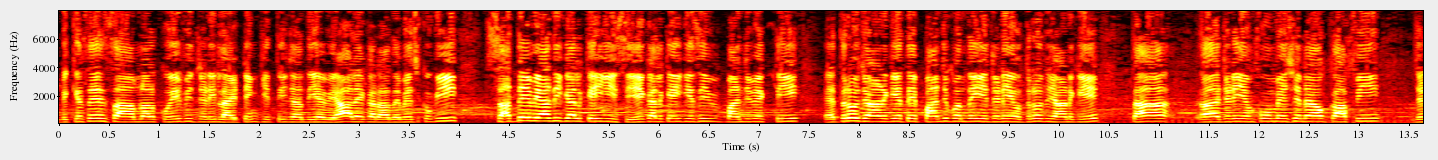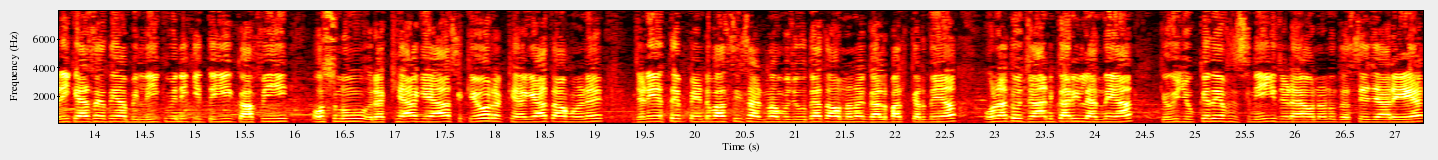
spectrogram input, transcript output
ਵੀ ਕਿਸੇ ਹਿਸਾਬ ਨਾਲ ਕੋਈ ਵੀ ਜਿਹੜੀ ਲਾਈਟਿੰਗ ਕੀਤੀ ਜਾਂਦੀ ਹੈ ਵਿਆਹ ਵਾਲੇ ਘਰਾਂ ਦੇ ਵਿੱਚ, ਕਿਉਂਕਿ ਸਾਦੇ ਵਿਆਹ ਦੀ ਗੱਲ ਕਹੀ ਗਈ ਸੀ। ਇਹ ਗੱਲ ਕਹੀ ਗਈ ਸੀ ਵੀ ਪੰਜ ਵਿਅਕਤੀ ਇਧਰੋਂ ਜਾਣਗੇ ਤੇ ਪੰਜ ਬੰਦੇ ਜਿਹੜੇ ਉਧਰੋਂ ਜਾਣਗੇ। ਤਾਂ ਜਿਹੜੀ ਇਨਫੋਰਮੇਸ਼ਨ ਹੈ ਉਹ ਕਾਫੀ ਜਿਹੜੀ ਕਹਿ ਸਕਦੇ ਆ ਵੀ ਲੀਕ ਵੀ ਨਹੀਂ ਕੀਤੀ ਗਈ, ਕਾਫੀ ਉਸ ਨੂੰ ਰੱਖਿਆ ਗਿਆ ਸਿਕਿਉਰ ਰੱਖਿਆ ਗਿਆ, ਤਾਂ ਹੁਣ ਜਿਹੜੇ ਇੱਥੇ ਪਿੰਡ ਵਾਸੀ ਸਾਡੇ ਨਾਲ ਮੌਜੂਦ ਹੈ ਤਾਂ ਉਹਨਾਂ ਨਾਲ ਗੱਲਬਾਤ ਕਰਦੇ ਆ ਉਹਨਾਂ ਤੋਂ ਜਾਣਕਾਰੀ ਲੈਂਦੇ ਆ ਕਿਉਂਕਿ ਯੂਕੇ ਦੇ ਵਸਨੀਕ ਜਿਹੜਾ ਹੈ ਉਹਨਾਂ ਨੂੰ ਦੱਸੇ ਜਾ ਰਹੇ ਆ,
